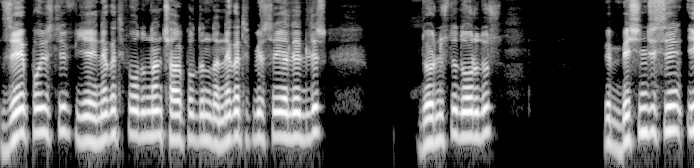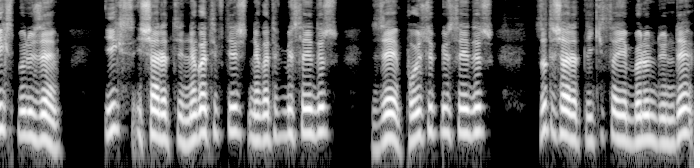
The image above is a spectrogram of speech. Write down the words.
Z pozitif, Y negatif olduğundan çarpıldığında negatif bir sayı elde edilir. Dördüncüsü de doğrudur. Ve beşincisi X bölü Z. X işareti negatiftir. Negatif bir sayıdır. Z pozitif bir sayıdır. Zıt işaretli iki sayı bölündüğünde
